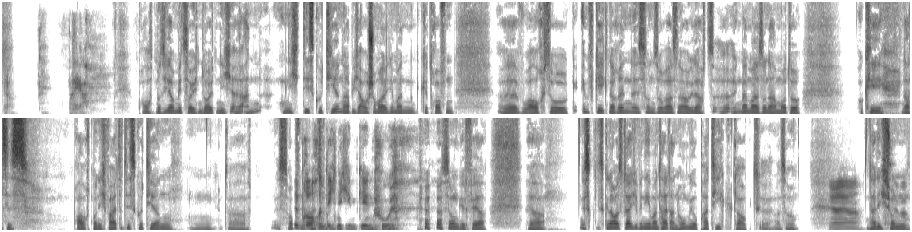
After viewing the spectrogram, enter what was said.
Ja. Naja. Braucht man sich auch mit solchen Leuten nicht, äh, an, nicht diskutieren. Habe ich auch schon mal jemanden getroffen, äh, wo auch so Impfgegnerin ist und sowas. Da habe ich gedacht, äh, irgendwann mal so nach dem Motto, okay, lass es, braucht man nicht weiter diskutieren. Hm, da ist Hopfen Wir brauchen dich nicht im Genpool. so ungefähr. Ja. Ist, ist genau das gleiche, wenn jemand halt an Homöopathie glaubt. Äh, also ja, ja. Da hatte ich schon,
